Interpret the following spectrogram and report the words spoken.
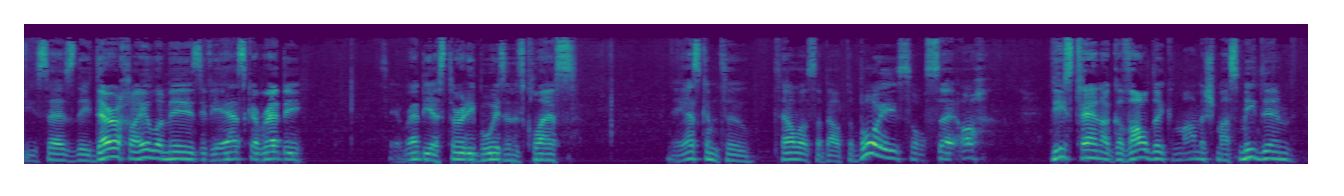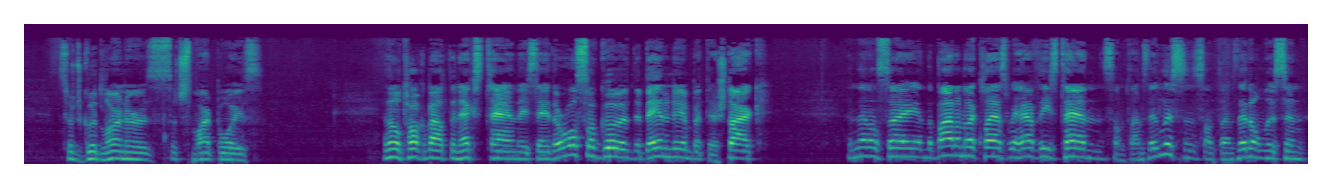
He says the derech ha'ilam is if you ask a rebbe, say a rebbe has thirty boys in his class, they ask him to tell us about the boys. He'll say, "Oh, these ten are gavaldik, mamish masmidim, such good learners, such smart boys." And then he'll talk about the next ten. They say they're also good, they're Bananim, but they're stark. And then he'll say, in the bottom of the class we have these ten. Sometimes they listen, sometimes they don't listen.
